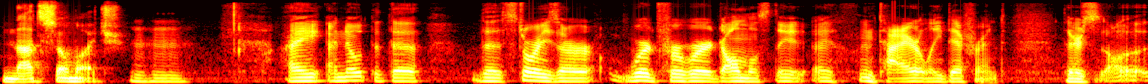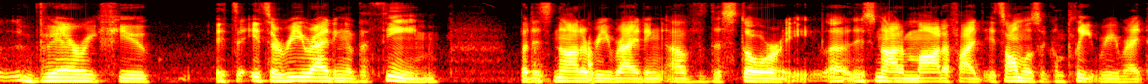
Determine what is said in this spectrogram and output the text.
not so much. Mm-hmm. I, I note that the the stories are word for word almost uh, entirely different. There's uh, very few. It's it's a rewriting of the theme, but it's not a rewriting of the story. Uh, it's not a modified. It's almost a complete rewrite.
